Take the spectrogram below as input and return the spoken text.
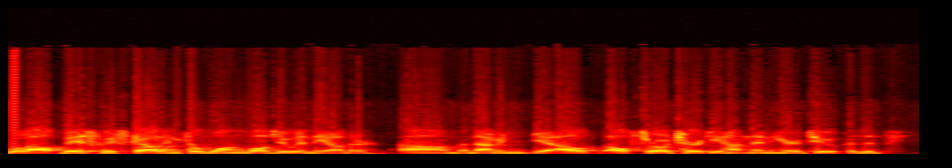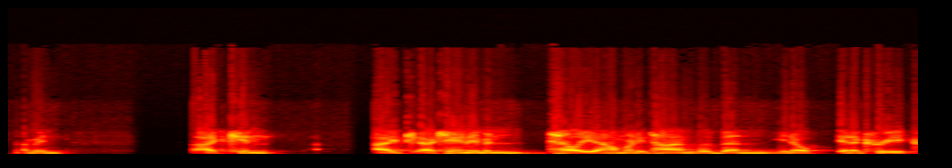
Well, basically scouting for one while doing the other. Um, and I mean, yeah, I'll I'll throw turkey hunting in here too because it's. I mean, I can I, I can't even tell you how many times I've been, you know, in a creek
